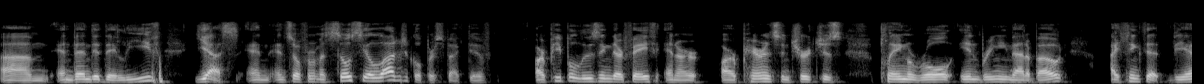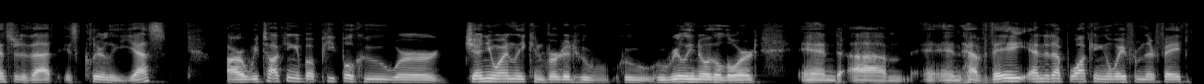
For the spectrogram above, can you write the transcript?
Um, and then did they leave? Yes. And and so from a sociological perspective, are people losing their faith, and are are parents and churches playing a role in bringing that about? I think that the answer to that is clearly yes. Are we talking about people who were genuinely converted who who who really know the Lord and um, and have they ended up walking away from their faith?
